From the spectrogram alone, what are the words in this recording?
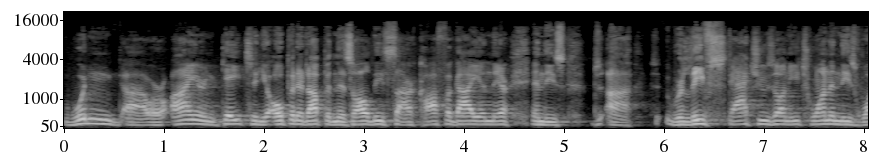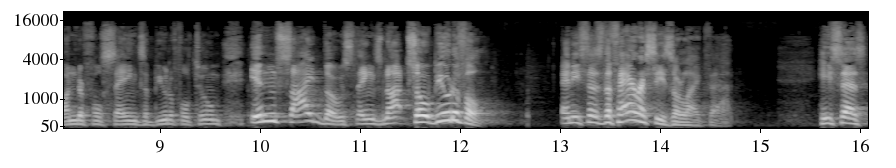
wooden uh, or iron gates, and you open it up, and there's all these sarcophagi in there, and these uh, relief statues on each one, and these wonderful sayings, a beautiful tomb. Inside those things, not so beautiful. And he says, the Pharisees are like that. He says,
